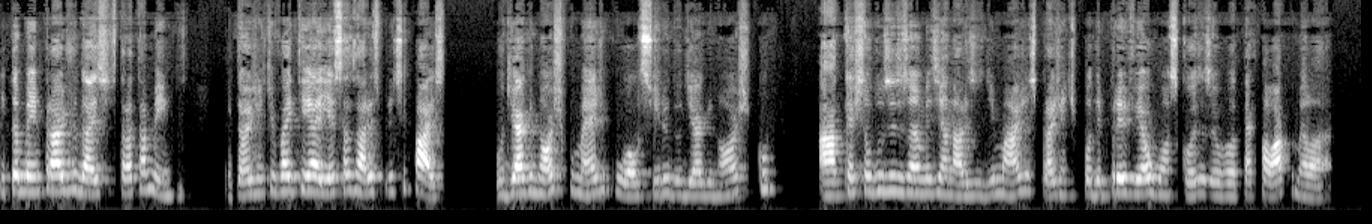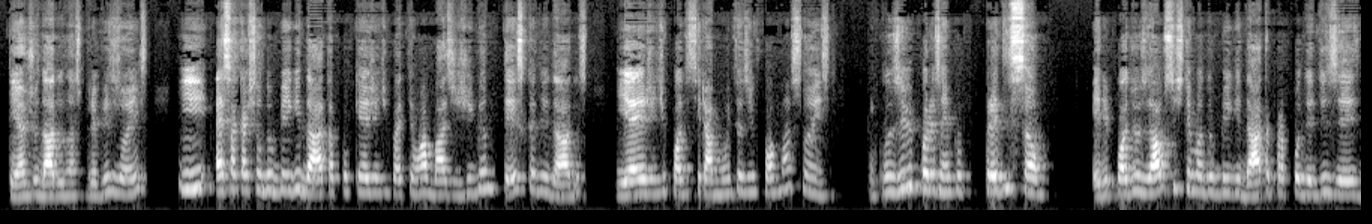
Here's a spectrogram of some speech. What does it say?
e também para ajudar esses tratamentos. Então, a gente vai ter aí essas áreas principais. O diagnóstico médico, o auxílio do diagnóstico, a questão dos exames e análise de imagens, para a gente poder prever algumas coisas, eu vou até falar como ela tem ajudado nas previsões, e essa questão do Big Data, porque a gente vai ter uma base gigantesca de dados, e aí a gente pode tirar muitas informações. Inclusive, por exemplo, predição. Ele pode usar o sistema do Big Data para poder dizer,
